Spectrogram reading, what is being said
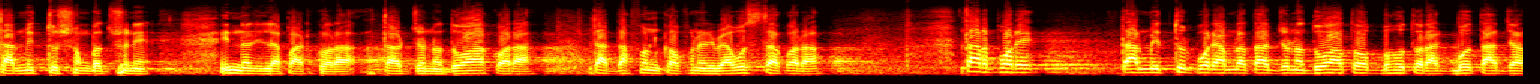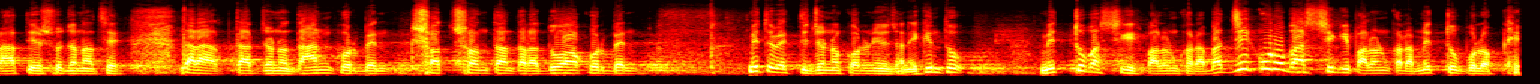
তার মৃত্যুর সংবাদ শুনে ইন্নালিল্লা পাঠ করা, তার জন্য দোয়া করা, তার দাফন কাফনের ব্যবস্থা করা। তারপরে, তার মৃত্যুর পরে আমরা তার জন্য দোয়া তো অব্যাহত রাখব, তার যারা আত্মীয় স্বজন আছে, তারা তার জন্য দান করবেন, সৎ সন্তান তারা দোয়া করবেন। মৃত ব্যক্তির জন্য করণীয় জানি, কিন্তু মৃত্যুবার্ষিকী পালন করা বা যে কোনো বার্ষিকী পালন করা মৃত্যু উপলক্ষে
